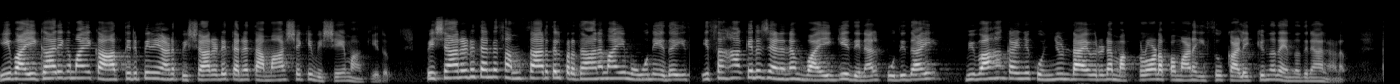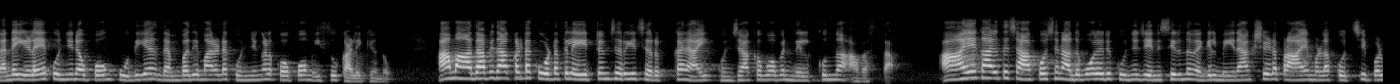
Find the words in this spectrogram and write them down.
ഈ വൈകാരികമായ കാത്തിരിപ്പിനെയാണ് പിഷാരടി തന്റെ തമാശയ്ക്ക് വിഷയമാക്കിയത്. പിഷാരടി തന്റെ സംസാരത്തിൽ പ്രധാനമായും ഊന്നിയത് ഇസഹാക്കിന്റെ ജനനം വൈകിയതിനാൽ പുതിയതായി വിവാഹം കഴിഞ്ഞ് കുഞ്ഞുണ്ടായവരുടെ മക്കളോടൊപ്പമാണ് ഇസു കളിക്കുന്നത് എന്നതിനാലാണ്. തന്റെ ഇളയ കുഞ്ഞിനൊപ്പവും പുതിയ ദമ്പതിമാരുടെ കുഞ്ഞുങ്ങൾക്കൊപ്പവും ഇസു കളിക്കുന്നു. ആ മാതാപിതാക്കളുടെ കൂട്ടത്തിൽ ഏറ്റവും ചെറിയ ചെറുക്കനായി കുഞ്ചാക്കോ ബോബൻ നിൽക്കുന്ന അവസ്ഥ. ആയ കാലത്ത് ചാക്കോച്ചൻ അതുപോലെ ഒരു കുഞ്ഞ് ജനിച്ചിരുന്നുവെങ്കിൽ മീനാക്ഷിയുടെ പ്രായമുള്ള കൊച്ചി ഇപ്പോൾ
